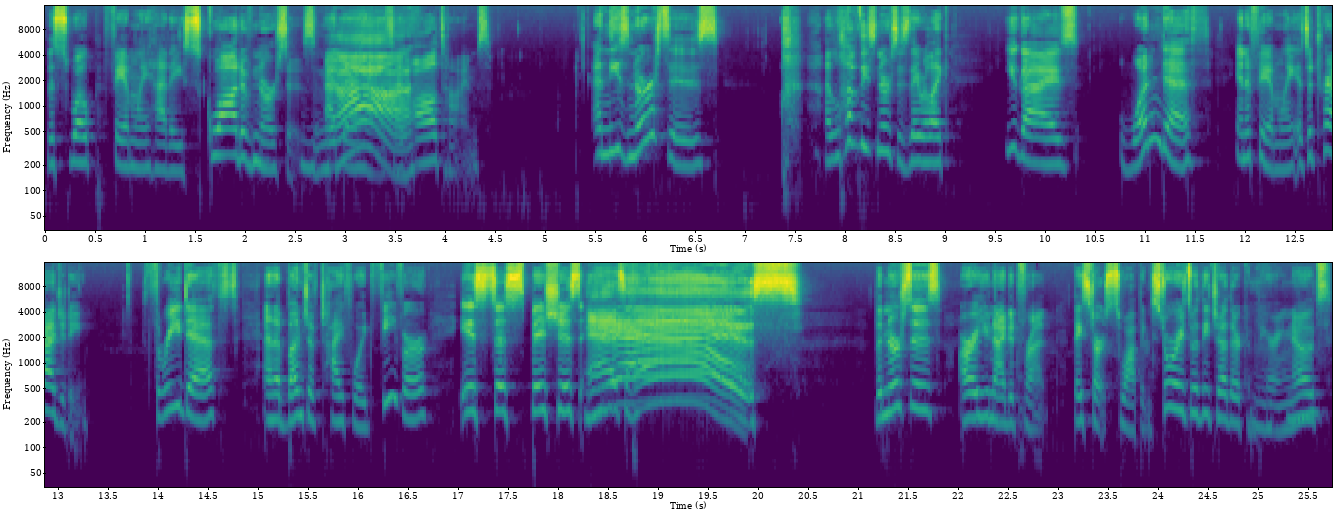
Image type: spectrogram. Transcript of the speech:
the Swope family had a squad of nurses at their house at all times. And these nurses, I love these nurses. They were like, you guys, one death in a family is a tragedy. Three deaths and a bunch of typhoid fever is suspicious as hell. The nurses are a united front. They start swapping stories with each other, comparing mm-hmm. notes.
